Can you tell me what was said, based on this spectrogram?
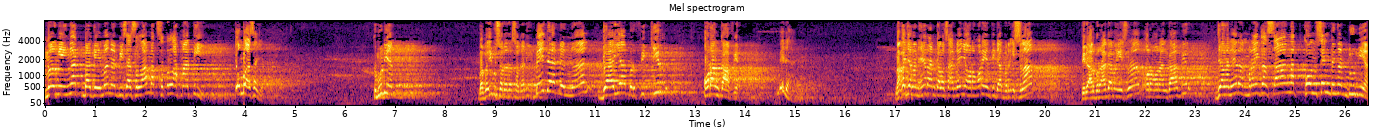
mengingat bagaimana bisa selamat setelah mati. Coba saja. Kemudian Bapak Ibu saudara-saudari, beda dengan gaya berpikir orang kafir. Beda. Maka jangan heran kalau seandainya orang-orang yang tidak berislam, tidak beragama Islam, orang-orang kafir Jangan heran mereka sangat konsen dengan dunia.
